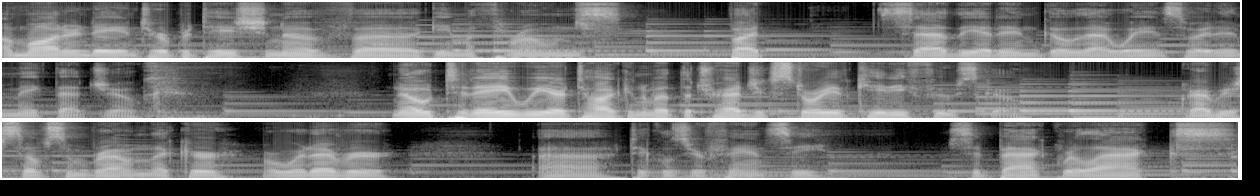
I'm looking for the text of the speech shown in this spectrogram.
a modern day interpretation of uh, Game of Thrones, but sadly I didn't go that way, and so I didn't make that joke. No, today we are talking about the tragic story of Katie Fusco. Grab yourself some brown liquor or whatever uh, tickles your fancy. Sit back, relax.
